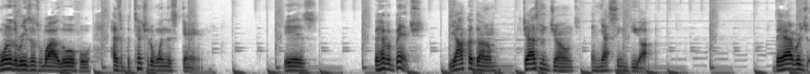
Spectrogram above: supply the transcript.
one of the reasons why Louisville has the potential to win this game is they have a bench: Bionca Dunham, Jazmine Jones, and Yacine Diop. They average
